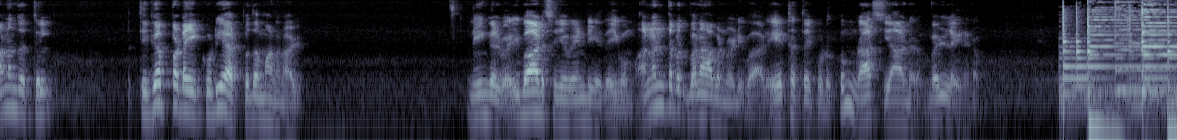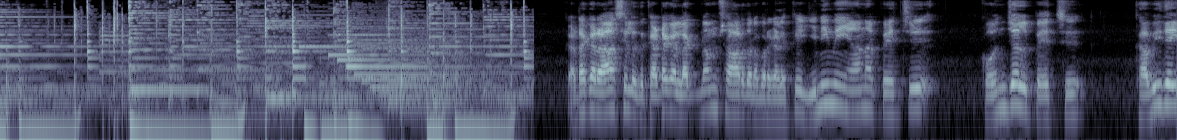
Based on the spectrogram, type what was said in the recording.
ஆனந்தத்தில் திகப்படையக்கூடிய அற்புதமான நாள். நீங்கள் வழிபாடு செய்ய வேண்டிய தெய்வம் அனந்த பத்மநாபன் வழிபாடு. ஏற்றத்தை கொடுக்கும். ராசியா நிறம் வெள்ளை நிறம். கடக ராசி அல்லது கடக லக்னம் சார்ந்த நபர்களுக்கு இனிமையான பேச்சு கொஞ்சல் பேச்சு கவிதை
